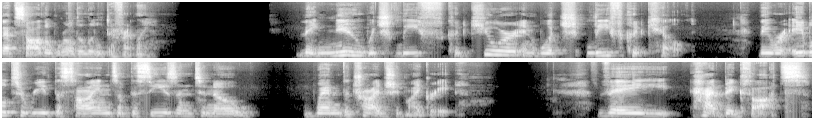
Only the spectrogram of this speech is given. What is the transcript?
that saw the world a little differently. They knew which leaf could cure and which leaf could kill. They were able to read the signs of the season to know when the tribe should migrate. They had big thoughts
